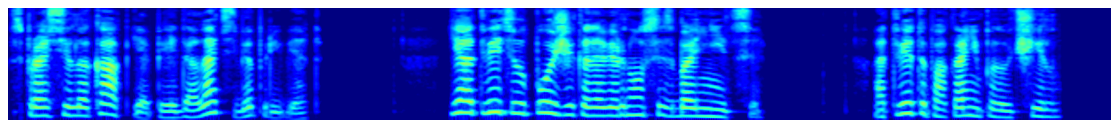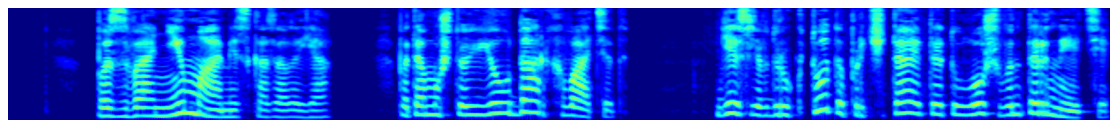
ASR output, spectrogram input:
спросила, как я передала тебе привет. Я ответил позже, когда вернулся из больницы. Ответа пока не получил. «Позвони маме», — сказала я, «потому что ее удар хватит, если вдруг кто-то прочитает эту ложь в интернете,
